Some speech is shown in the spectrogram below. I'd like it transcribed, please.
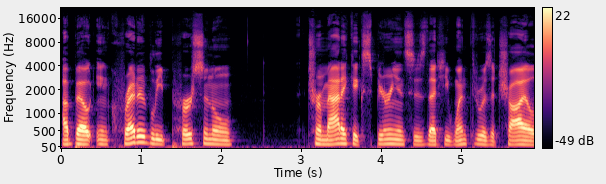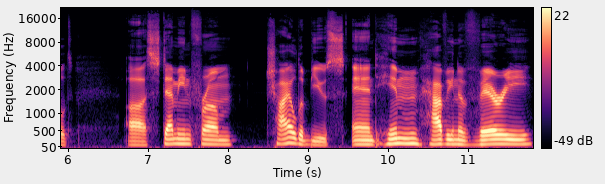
about incredibly personal traumatic experiences that he went through as a child uh, stemming from child abuse and him having a very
